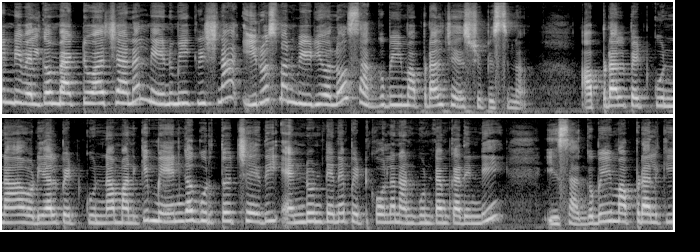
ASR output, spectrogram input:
హాయ్ అండి welcome back to our channel. నేను మీ కృష్ణ. ఈరోజు మన వీడియోలో సగ్గు బియ్యం అప్పడాలు చేసి చూపిస్తున్నా. అప్పడాలు పెట్టుకున్నా వడియాలు పెట్టుకున్నా మనకి మెయిన్గా గుర్తొచ్చేది ఎండ ఉంటేనే పెట్టుకోవాలని అనుకుంటాం కదండి. ఈ సగ్గు బియ్యం అప్పడాలకి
